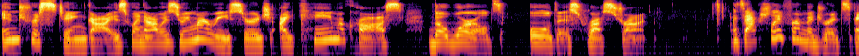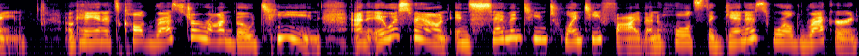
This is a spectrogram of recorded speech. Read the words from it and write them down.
interesting, guys, when I was doing my research, I came across the world's oldest restaurant. It's actually from Madrid, Spain. Okay, and it's called Restaurant Botín, and it was found in 1725 and holds the Guinness World Record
